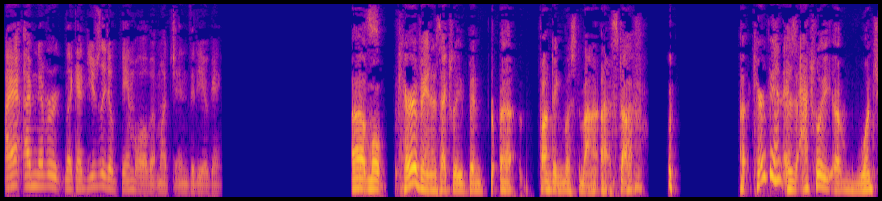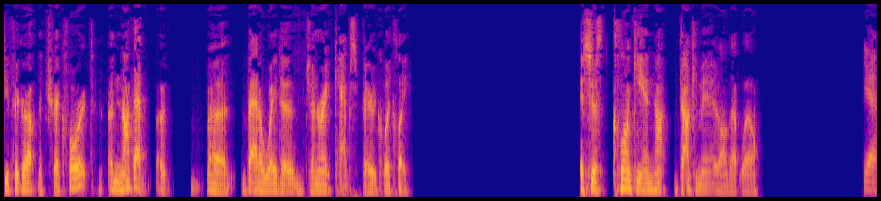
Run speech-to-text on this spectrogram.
I I've never like I usually don't gamble all that much in video games. Uh, well, Caravan has actually been uh, funding most of my uh, stuff. uh, Caravan is actually uh, once you figure out the trick for it, uh, not that uh, uh, bad a way to generate caps very quickly. It's just clunky and not documented all that well. Yeah.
